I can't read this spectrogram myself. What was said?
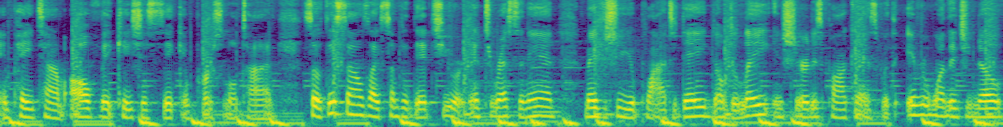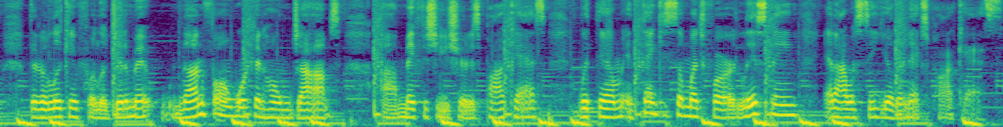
and paid time off, vacation, sick, and personal time. So, if this sounds like something that you are interested in, make sure you apply today. Don't delay and share this podcast with everyone that you know that are looking for legitimate non phone work at home jobs. Uh, make sure you share this podcast with them. And thank you so much for listening, and I will see you on the next podcast.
